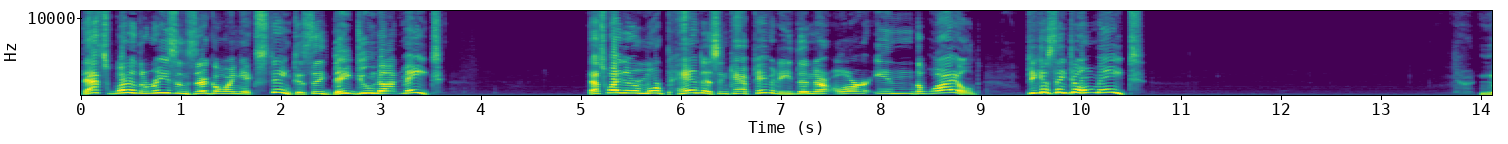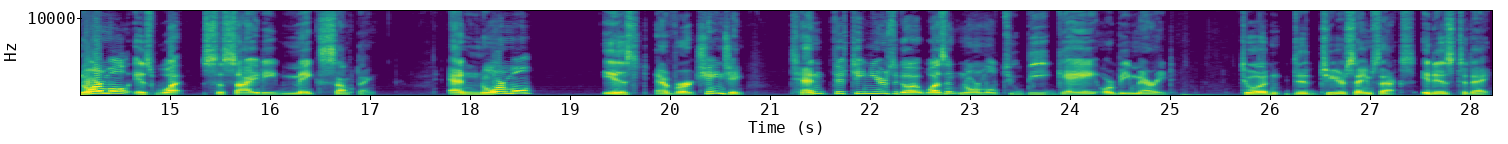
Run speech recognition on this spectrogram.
That's one of the reasons they're going extinct, is they, they do not mate. That's why there are more pandas in captivity than there are in the wild, because they don't mate. Normal is what society makes something. And normal is ever changing. 10, 15 years ago, it wasn't normal to be gay or be married to, a, to, to your same sex. It is today.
